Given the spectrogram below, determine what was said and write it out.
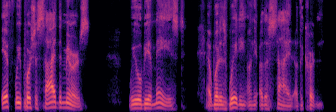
If we push aside the mirrors, we will be amazed at what is waiting on the other side of the curtain.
